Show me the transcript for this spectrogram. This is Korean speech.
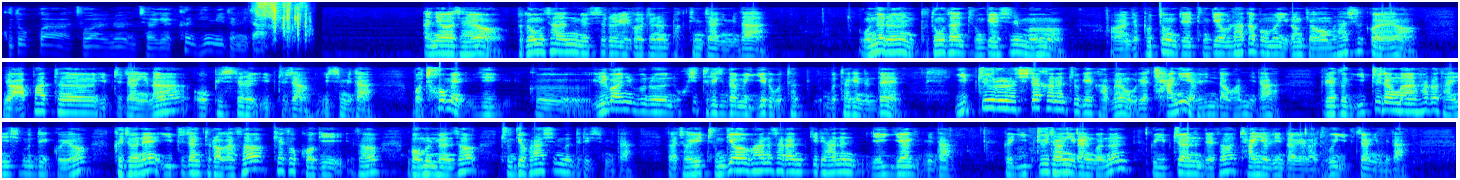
구독과 좋아요는 저에게 큰 힘이 됩니다. 안녕하세요. 부동산 뉴스를 읽어주는 박 팀장입니다. 오늘은 부동산 중개 실무, 어, 이제 보통 이제 중개업을 하다 보면 이런 경험을 하실 거예요. 아파트 입주장이나 오피스텔 입주장 있습니다. 뭐 처음에 이, 그 일반인분은 혹시 들으신다면 이해를 못하, 못하겠는데 입주를 시작하는 쪽에 가면 우리가 장이 열린다고 합니다. 그래서 입주장만 하러 다니신 분도 있고요. 그 전에 입주장 들어가서 계속 거기서 머물면서 중개업을 하시는 분들이 있습니다. 그러니까 저희 중개업 하는 사람끼리 하는 얘- 이야기입니다. 그 입주장이라는 거는 그 입주하는 데서 장이 열린다고 해가지고 입주장입니다.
